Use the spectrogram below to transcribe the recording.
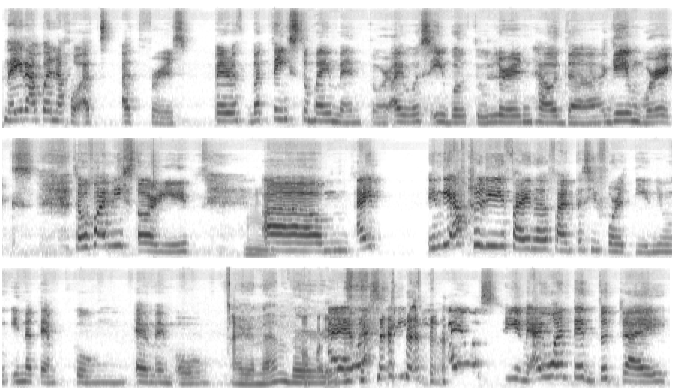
nahirapan ako at at first. Pero but thanks to my mentor, I was able to learn how the game works. So funny story. Hmm. Um I hindi actually Final Fantasy 14 yung inattempt kong MMO. I remember. Okay. I was streaming. I was streaming. I wanted to try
